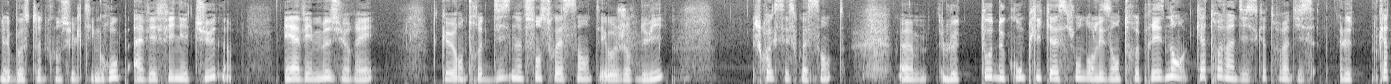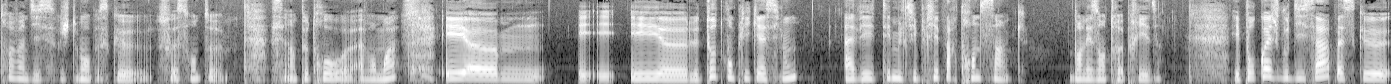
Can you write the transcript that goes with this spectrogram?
le Boston Consulting Group, avait fait une étude et avait mesuré que entre 1960 et aujourd'hui, je crois que c'est 60, euh, le taux de complications dans les entreprises, non, 90, 90, le 90 justement parce que 60 euh, c'est un peu trop euh, avant moi, et, et, et le taux de complications avait été multiplié par 35 dans les entreprises. Et pourquoi je vous dis ça? Parce que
